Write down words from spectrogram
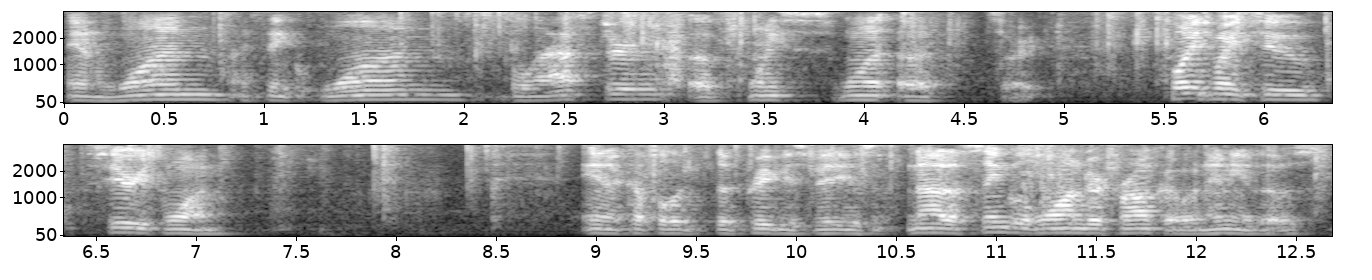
and one, I think one blaster of 21, uh, sorry, 2022 Series 1 in a couple of the previous videos. Not a single Wander Franco in any of those.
